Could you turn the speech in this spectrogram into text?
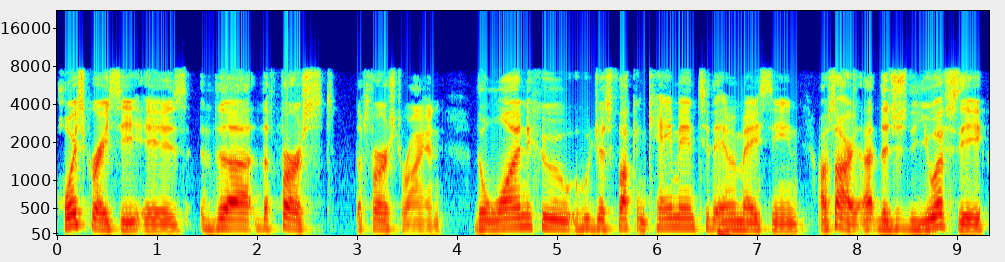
Hoist Gracie is the the first, the first Ryan the one who who just fucking came into the MMA scene. I'm sorry, uh, the, just the UFC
